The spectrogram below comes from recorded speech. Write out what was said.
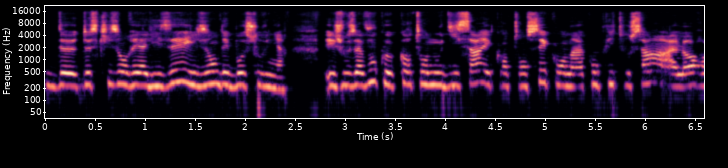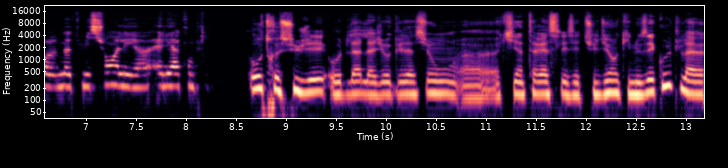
de, de, ce qu'ils ont réalisé et ils ont des beaux souvenirs. Et je vous avoue que quand on nous dit ça et quand on sait qu'on a accompli tout ça, alors notre mission, elle est, elle est accomplie. Autre sujet au-delà de la géolocalisation euh, qui intéresse les étudiants qui nous écoutent, le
